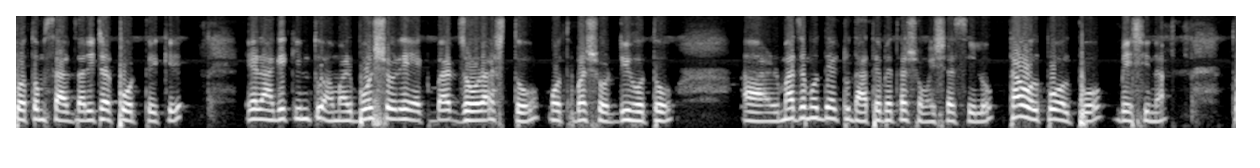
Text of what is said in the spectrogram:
প্রথম সার্জারিটার পর থেকে। এর আগে কিন্তু আমার বছরে একবার জ্বর আসতো অথবা সর্দি হতো। আর মাঝে মধ্যে একটু দাঁতে ব্যথার সমস্যা ছিল। তা অল্প অল্প, বেশি না। তো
